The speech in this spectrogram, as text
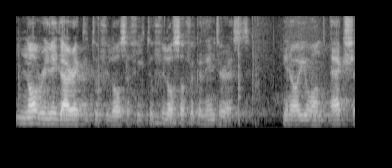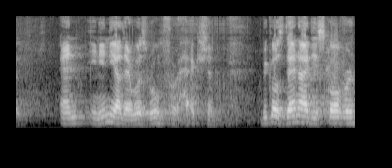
not really directed to philosophy, to philosophical interests. You know, you want action. And in India, there was room for action. Because then I discovered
